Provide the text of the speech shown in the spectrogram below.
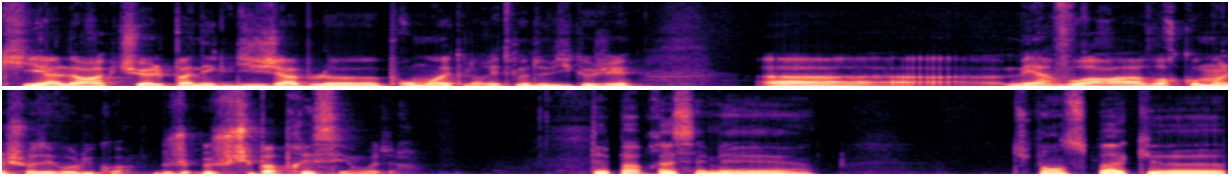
qui est à l'heure actuelle pas négligeable euh, pour moi avec le rythme de vie que j'ai. Euh, mais à voir, à voir comment les choses évoluent. Quoi. Je, je suis pas pressé, on va dire. T'es pas pressé, mais tu penses pas que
